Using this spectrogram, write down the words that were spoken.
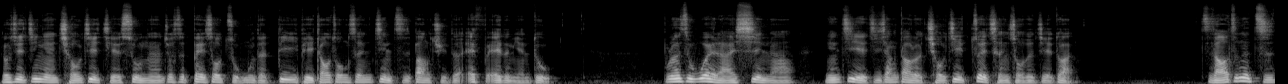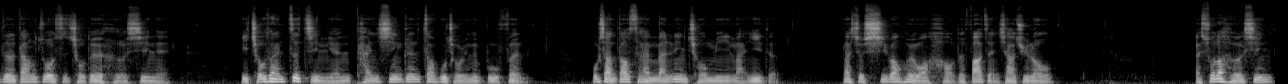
尤其今年球季结束呢，就是备受瞩目的第一批高中生进职棒取得 FA 的年度。不论是未来性啊，年纪也即将到了球技最成熟的阶段。子豪真的值得当做是球队的核心诶，以球团这几年谈心跟照顾球员的部分，我想倒是还蛮令球迷满意的。那就希望会往好的发展下去喽。哎，说到核心，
